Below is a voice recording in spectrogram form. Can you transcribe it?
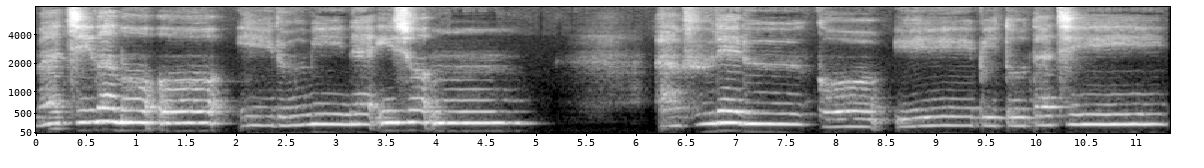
街はもうイルミネーション溢れる恋人たち。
